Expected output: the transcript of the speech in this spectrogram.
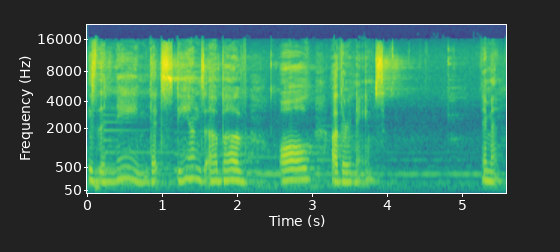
is the name that stands above all other names. Amen.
